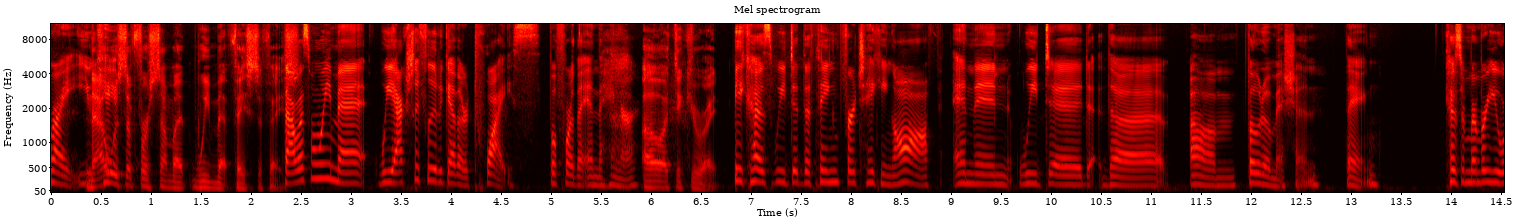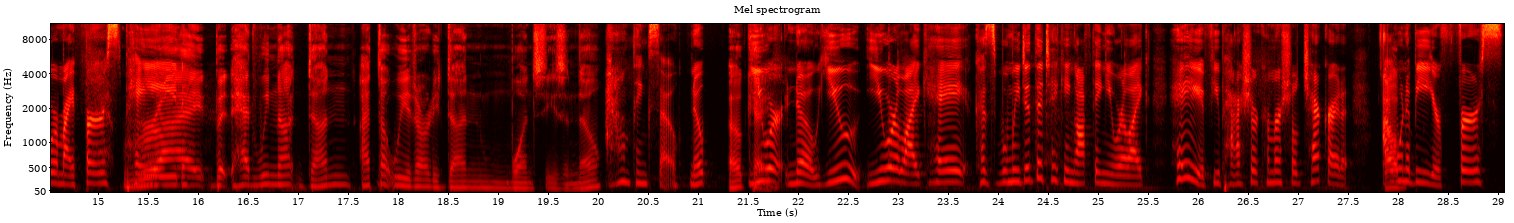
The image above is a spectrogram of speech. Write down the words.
Right. You that was the first time I, we met face to face. that was when we met. We actually flew together twice before the in the hangar Oh, I think you're right. because we did the thing for taking off, and then we did the um, photo mission thing. Because remember, you were my first paid. Right, but had we not done? I thought we had already done one season. No. I don't think so. Nope. Okay. You were no, you you were like, hey, because when we did the taking off thing, you were like, hey, if you pass your commercial check right, I want to be your first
